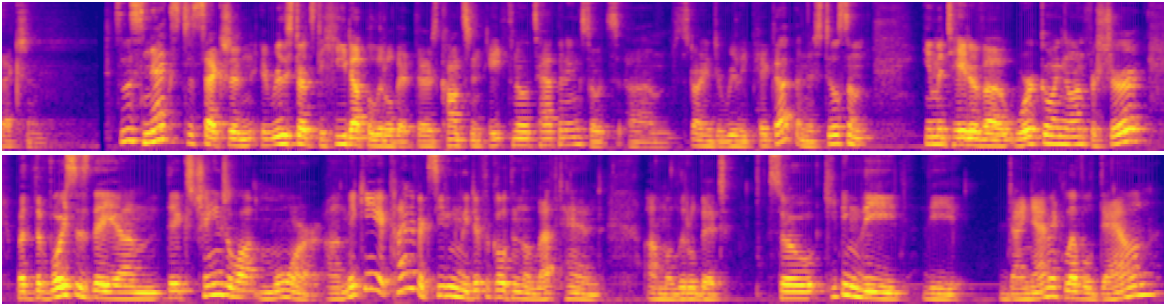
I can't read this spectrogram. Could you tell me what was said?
Section. So this next section, it really starts to heat up a little bit. There's constant eighth notes happening, so it's um, starting to really pick up, and there's still some imitative uh, work going on for sure. But the voices they um, they exchange a lot more, uh, making it kind of exceedingly difficult in the left hand um, a little bit. So keeping the the dynamic level down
